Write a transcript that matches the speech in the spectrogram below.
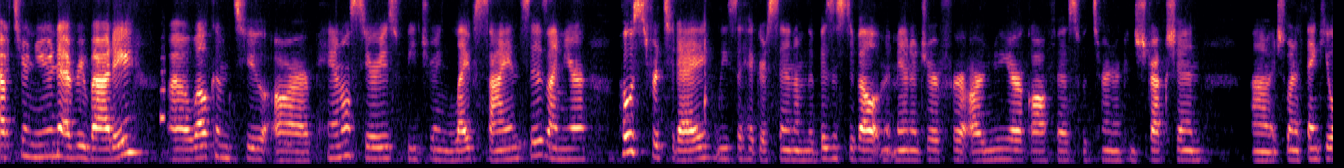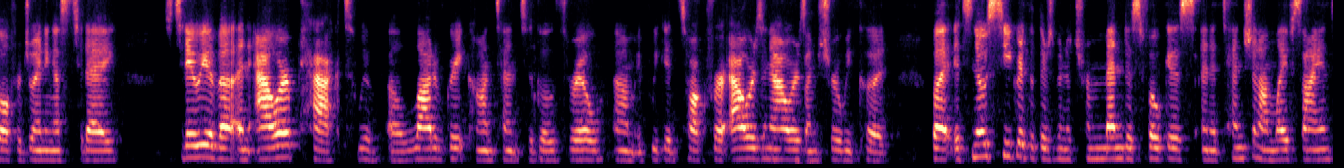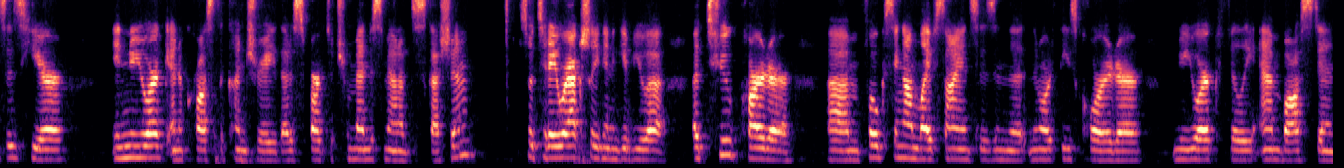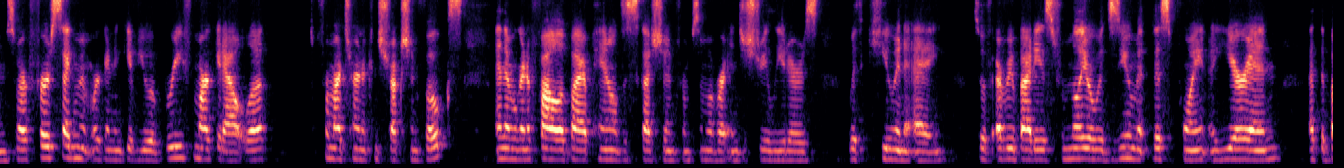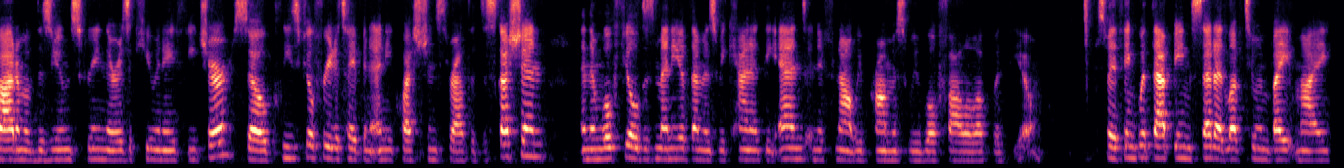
Afternoon, everybody. Uh, welcome to our panel series featuring life sciences. I'm your host for today, Lisa Hickerson. I'm the business development manager for our New York office with Turner Construction. Uh, I just want to thank you all for joining us today. So today we have a, an hour packed. We have a lot of great content to go through. Um, if we could talk for hours and hours, I'm sure we could. But it's no secret that there's been a tremendous focus and attention on life sciences here in New York and across the country that has sparked a tremendous amount of discussion. So today we're actually going to give you a, a two-parter um, focusing on life sciences in the, the Northeast corridor, New York, Philly, and Boston. So our first segment, we're going to give you a brief market outlook from our Turner Construction folks, and then we're going to follow up by a panel discussion from some of our industry leaders with Q&A. So if everybody is familiar with Zoom at this point, a year in, at the bottom of the Zoom screen, there is a Q&A feature. So please feel free to type in any questions throughout the discussion, and then we'll field as many of them as we can at the end. And if not, we promise we will follow up with you. So I think with that being said, I'd love to invite my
